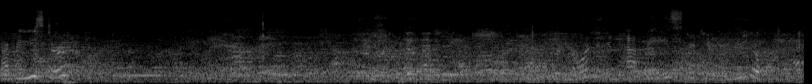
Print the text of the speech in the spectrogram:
Happy Easter. Good morning and happy Easter to you. You go back.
